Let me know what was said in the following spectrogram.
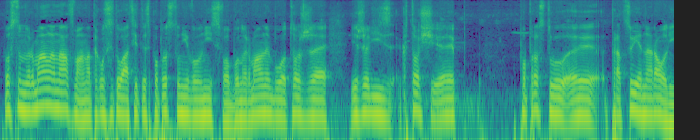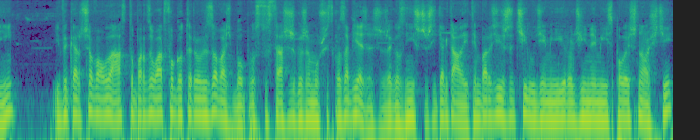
po prostu normalna nazwa na taką sytuację to jest po prostu niewolnictwo, bo normalne było to, że jeżeli ktoś e, po prostu e, pracuje na roli i wykarczował las, to bardzo łatwo go terroryzować, bo po prostu straszysz go, że mu wszystko zabierzesz, że go zniszczysz i tak dalej. Tym bardziej, że ci ludzie mieli rodziny, mieli społeczności,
